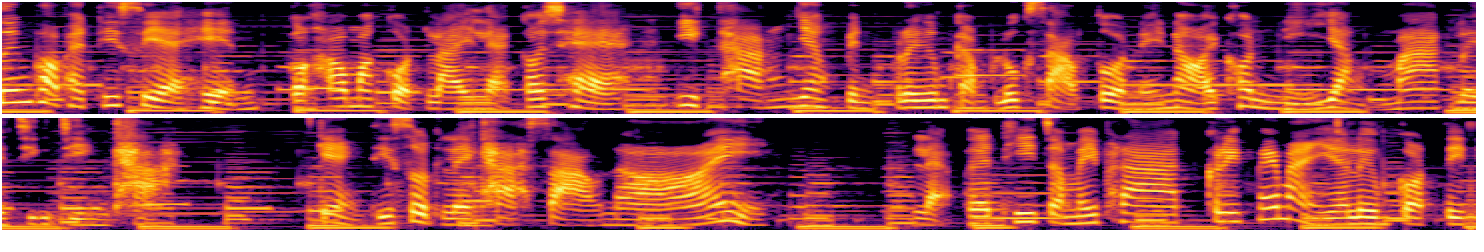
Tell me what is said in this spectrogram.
ซึ่งพอแพทริเซียเห็นก็เข้ามากดไลค์และก็แชร์ อีกทั้งยังเป็นปลื้มกับลูกสาวตัวน้อยๆ คนนี้อย่างมากเลยจริงๆค่ะ เก่งที่สุดเลยค่ะสาวน้อย และเพื่อที่จะไม่พลาดคลิปใหม่ๆอย่าลืมกดติด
